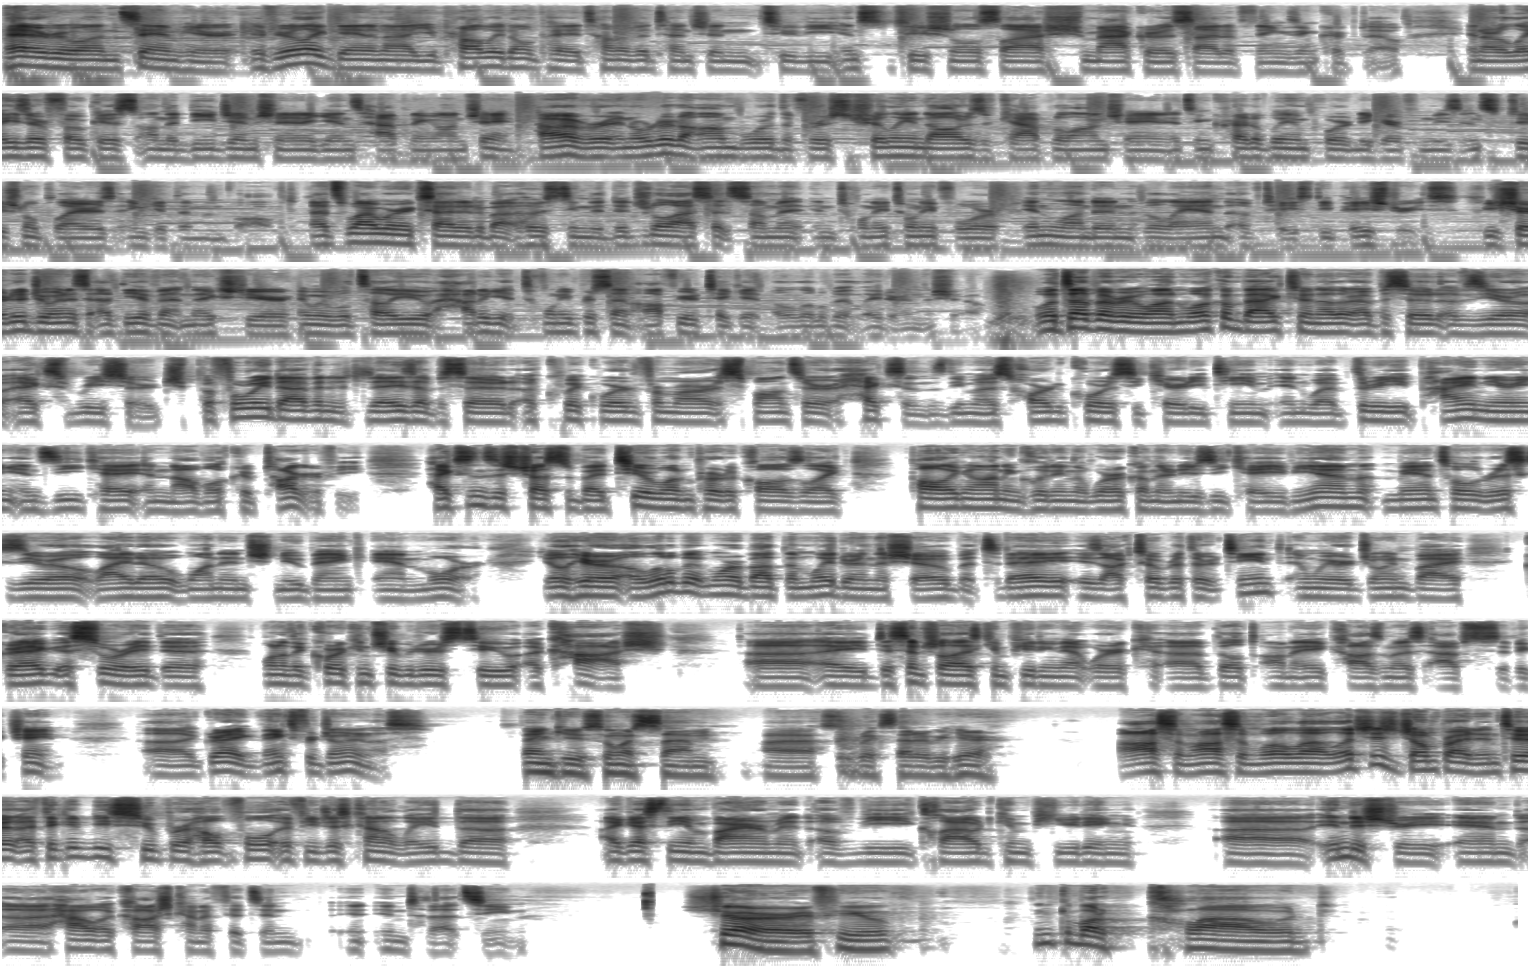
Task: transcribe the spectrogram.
Hey everyone, Sam here. If you're like Dan and I, you probably don't pay a ton of attention to the institutional slash macro side of things in crypto and are laser focused on the degen shenanigans happening on chain. However, in order to onboard the first trillion dollars of capital on chain, it's incredibly important to hear from these institutional players and get them involved. That's why we're excited about hosting the Digital Asset Summit in 2024 in London, the land of tasty pastries. Be sure to join us at the event next year, and we will tell you how to get 20% off your ticket a little bit later in the show. What's up, everyone? Welcome back to another episode episode of Zero X Research. Before we dive into today's episode, a quick word from our sponsor, Hexens, the most hardcore security team in Web3, pioneering in ZK and novel cryptography. Hexens is trusted by tier one protocols like Polygon, including the work on their new ZK EVM, Mantle, RISC Zero, Lido, 1inch, Nubank, and more. You'll hear a little bit more about them later in the show, but today is October 13th, and we are joined by Greg Osuri, the one of the core contributors to Akash uh, a decentralized computing network uh, built on a Cosmos app specific chain. Uh, Greg, thanks for joining us. Thank you so much, Sam. Uh, super excited to be here. Awesome, awesome. Well, uh, let's just jump right into it. I think it'd be super helpful if you just kind of laid the, I guess, the environment of the cloud computing uh, industry and how Akash kind of fits in, in into that scene. Sure. If you think about cloud,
